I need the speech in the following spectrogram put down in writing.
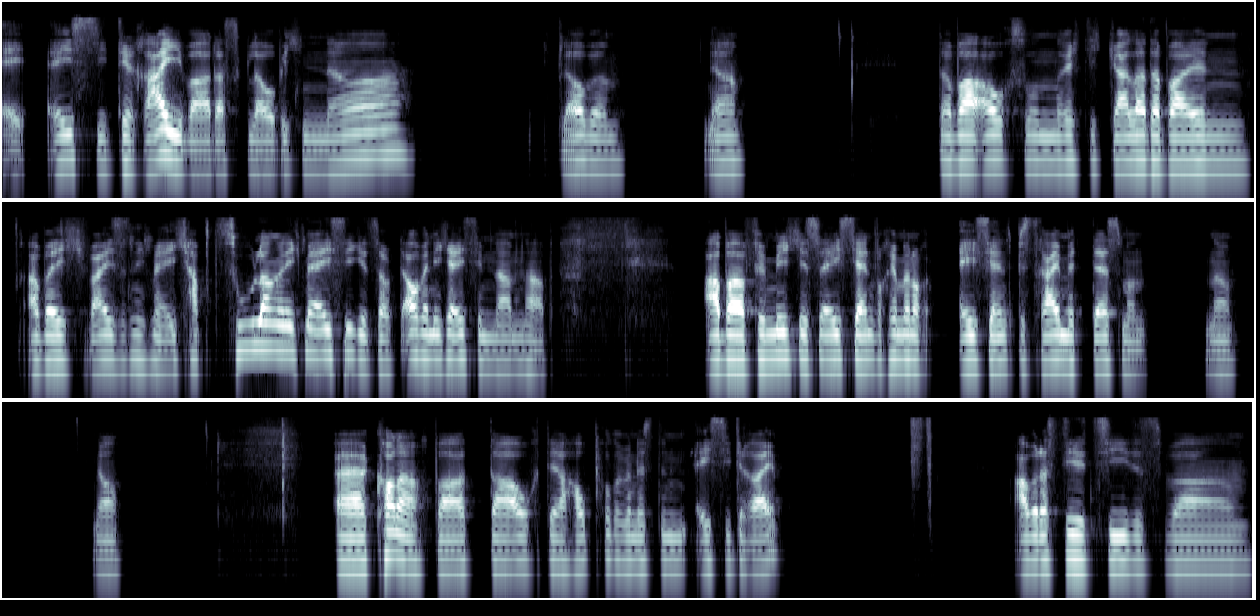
AC3 war das, glaube ich, na, ich glaube, ja, da war auch so ein richtig geiler dabei, aber ich weiß es nicht mehr. Ich habe zu lange nicht mehr AC gezockt, auch wenn ich AC im Namen habe. Aber für mich ist AC einfach immer noch AC 1 bis 3 mit Desmond. Ja. ja. Äh, Connor war da auch der Hauptprotagonist in AC3. Aber das DLC, das war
